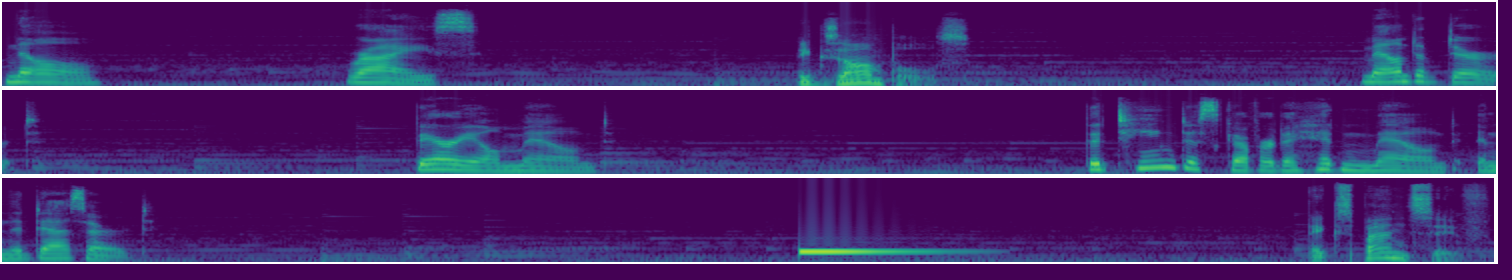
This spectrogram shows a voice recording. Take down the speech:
Knoll, Rise. Examples Mound of dirt, Burial mound. The team discovered a hidden mound in the desert. Expansive.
